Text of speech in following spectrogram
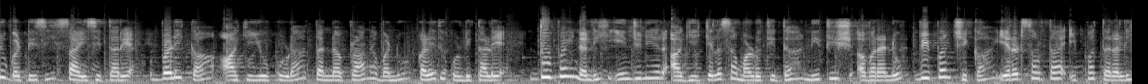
ಉಸಿರುಗಟ್ಟಿಸಿ ಸಾಯಿಸಿದ್ದಾರೆ. ಬಳಿಕ ಆಕೆಯೂ ಕೂಡ ತನ್ನ ಪ್ರಾಣವನ್ನು ಕಳೆದುಕೊಂಡಿದ್ದಾಳೆ. ದುಬೈನಲ್ಲಿ ಇಂಜಿನಿಯರ್ ಆಗಿ ಕೆಲಸ ಮಾಡುತ್ತಿದ್ದ ನಿತೀಶ್ ಅವರನ್ನು ವಿಪಂಚಿಕ ಎರಡ್ ಸಾವಿರದ ಇಪ್ಪತ್ತರಲ್ಲಿ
